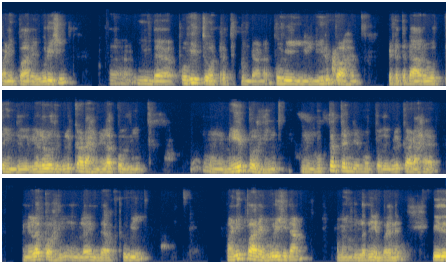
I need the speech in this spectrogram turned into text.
பனிப்பாறை உருகி இந்த புவி தோற்றத்துக்கு உண்டான புவியில் இருப்பாக கிட்டத்தட்ட அறுபத்தைந்து எழுபது விழுக்காடாக நிலப்பகுதியும் நீர்ப்பகுதியும் முப்பத்தஞ்சு முப்பது விழுக்காடாக நிலப்பகுதியும் உள்ள இந்த புவி பனிப்பாறை உருகிதான் அமைந்துள்ளது என்பதனை இது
